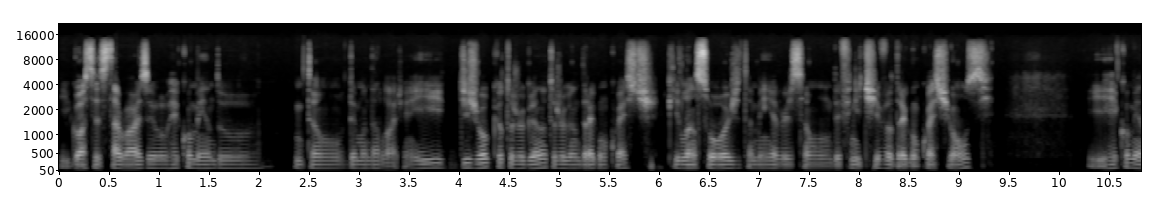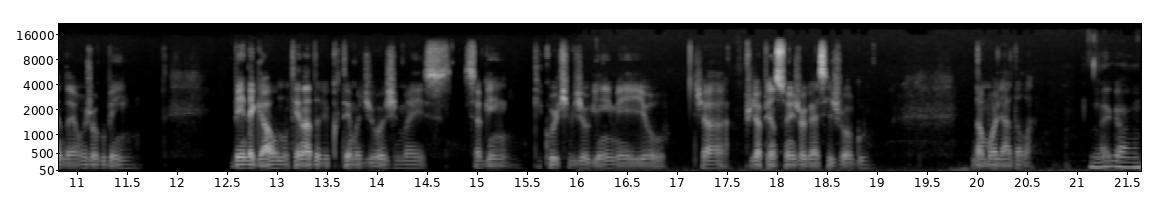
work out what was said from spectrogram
e gosta de Star Wars, eu recomendo então The Mandalorian. E de jogo que eu tô jogando, eu tô jogando Dragon Quest, que lançou hoje também a versão definitiva, o Dragon Quest 11. E recomendo, é um jogo bem bem legal, não tem nada a ver com o tema de hoje, mas se alguém que curte videogame aí ou já, já pensou em jogar esse jogo, dá uma olhada lá. Legal,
